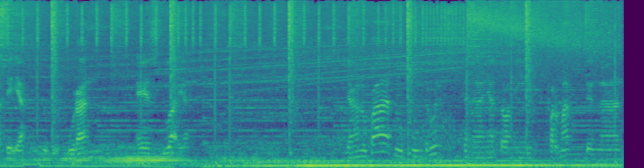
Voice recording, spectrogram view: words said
AD ya untuk ukuran S2 ya. Jangan lupa dukung terus channelnya Tony Permak dengan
